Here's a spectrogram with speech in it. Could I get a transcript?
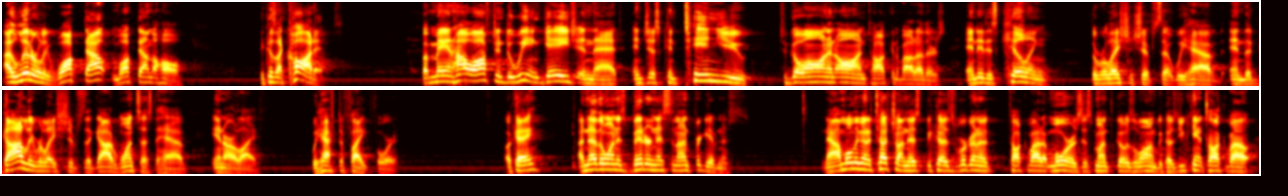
I literally walked out and walked down the hall because I caught it. But man, how often do we engage in that and just continue to go on and on talking about others? And it is killing the relationships that we have and the godly relationships that God wants us to have in our life. We have to fight for it. Okay? Another one is bitterness and unforgiveness. Now, I'm only going to touch on this because we're going to talk about it more as this month goes along because you can't talk about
